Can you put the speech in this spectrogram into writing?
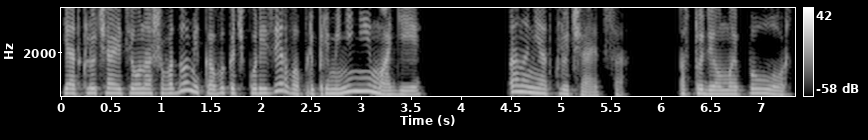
и отключаете у нашего домика выкачку резерва при применении магии. Она не отключается. Остудил мой пыл лорд.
